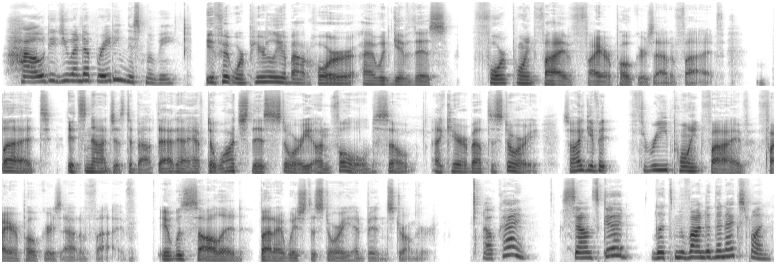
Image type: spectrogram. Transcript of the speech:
how did you end up rating this movie? If it were purely about horror, I would give this 4.5 fire pokers out of 5. But it's not just about that. I have to watch this story unfold, so I care about the story. So I give it 3.5 fire pokers out of 5. It was solid, but I wish the story had been stronger. Okay, sounds good. Let's move on to the next one.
